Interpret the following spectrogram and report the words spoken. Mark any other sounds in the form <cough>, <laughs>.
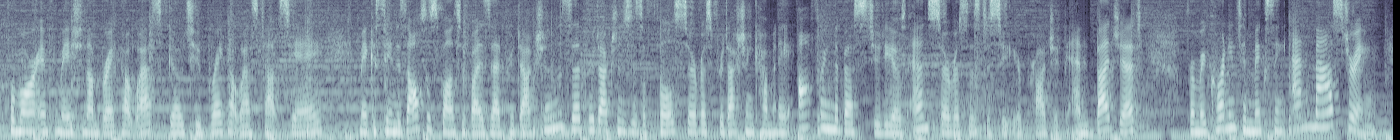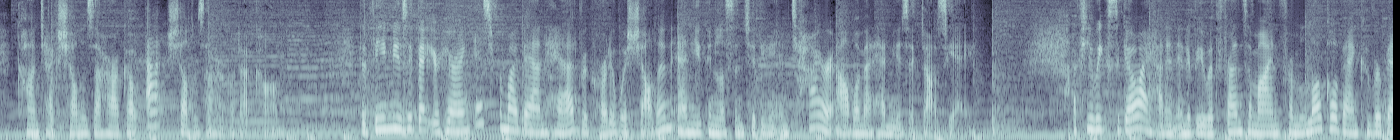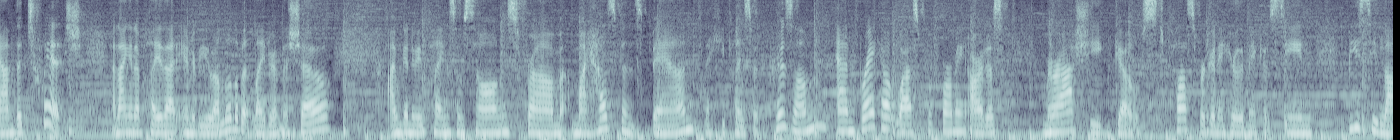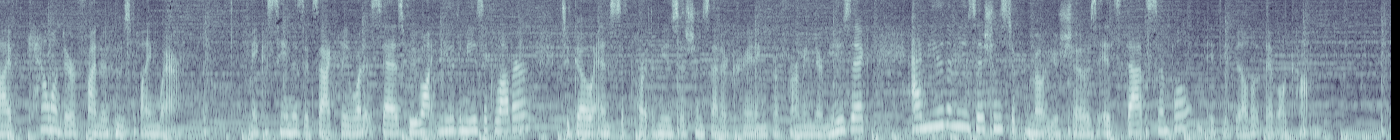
For more information on Breakout West, go to breakoutwest.ca. Make a Scene is also sponsored by Zed Productions. Zed Productions is a full service production company offering the best studios and services to suit your project and budget. From recording to mixing and mastering, contact Sheldon Zaharko at sheldonzaharko.com. The theme music that you're hearing is from my band Head, recorded with Sheldon, and you can listen to the entire album at headmusic.ca. A few weeks ago, I had an interview with friends of mine from local Vancouver band The Twitch, and I'm going to play that interview a little bit later in the show. I'm going to be playing some songs from my husband's band that he plays with Prism and Breakout West performing artist Mirashi Ghost. Plus, we're going to hear the Make a Scene BC Live calendar, find out who's playing where. Make a Scene is exactly what it says. We want you, the music lover, to go and support the musicians that are creating performing their music, and you, the musicians, to promote your shows. It's that simple. If you build it, they will come.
